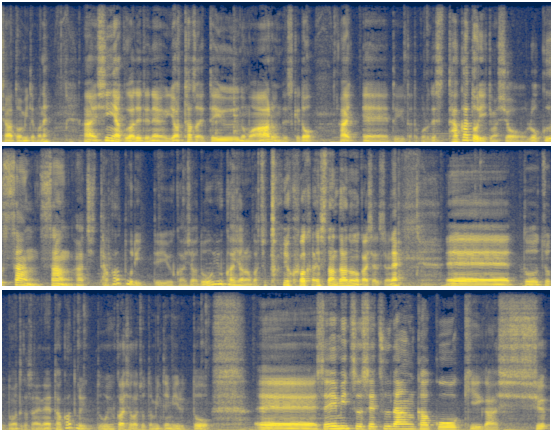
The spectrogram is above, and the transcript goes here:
チャートを見てもね。はい、新薬が出てね、やったぜっていうのもあるんですけど、はい、えー、といったところです。高取行きましょう。6338。高取っていう会社はどういう会社なのかちょっとよくわかるスタンダードの会社ですよね。えー、っと、ちょっと待ってくださいね。高取、どういう会社かちょっと見てみると、えー、精密切断加工機が主、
